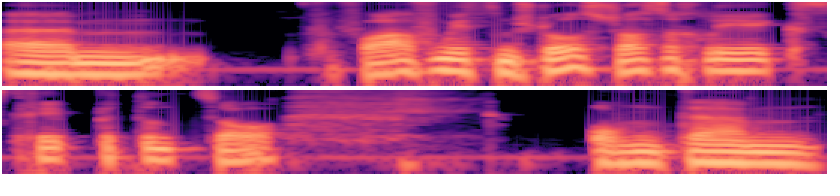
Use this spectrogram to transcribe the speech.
ähm, von Anfang bis zum Schluss, schon so ein bisschen geskippt und so. Und ähm,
